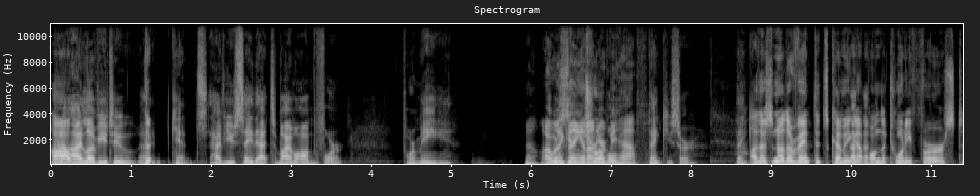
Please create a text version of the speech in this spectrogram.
And Uh, I, I love you too. I can't have you say that to my mom for for me. Yeah, I I'm was saying it on your behalf. Thank you, sir. Thank you. Uh, there's another event that's coming up on the 21st,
